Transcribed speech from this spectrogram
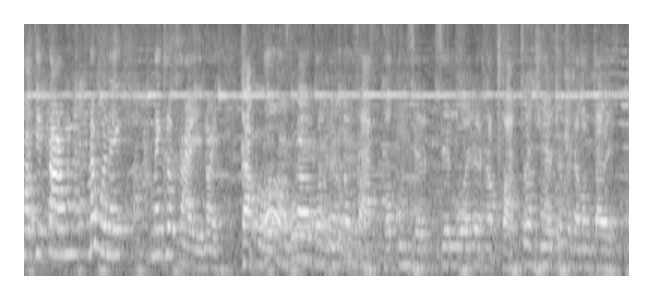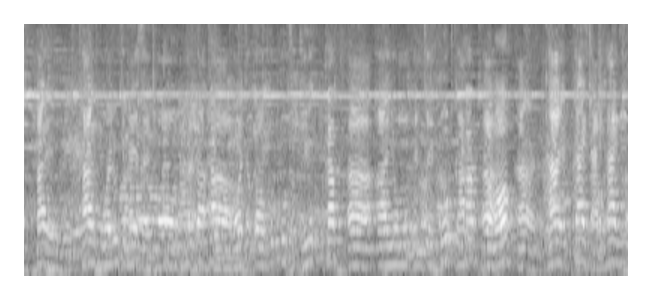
ฝากติดตามนักมวยในในเครือข่ายหน่อย ครับก็เอ่อก่อนอื่นก็ต้องฝากขอบคุณเซียนเซียนมวยด้วยนะครับฝากช่วยเชียร์ช่วยเป็นกำลังใจให้ค่ายมวยลูกเจะแม่สายทองแล้วก็เอ่อหอจกกุ๊กกุ๊กสุทธิครับเอ่ออายงเอ็นเจกรุ๊ปครับครับผมเอ่อค่ายค่ายสามค่ายนี้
